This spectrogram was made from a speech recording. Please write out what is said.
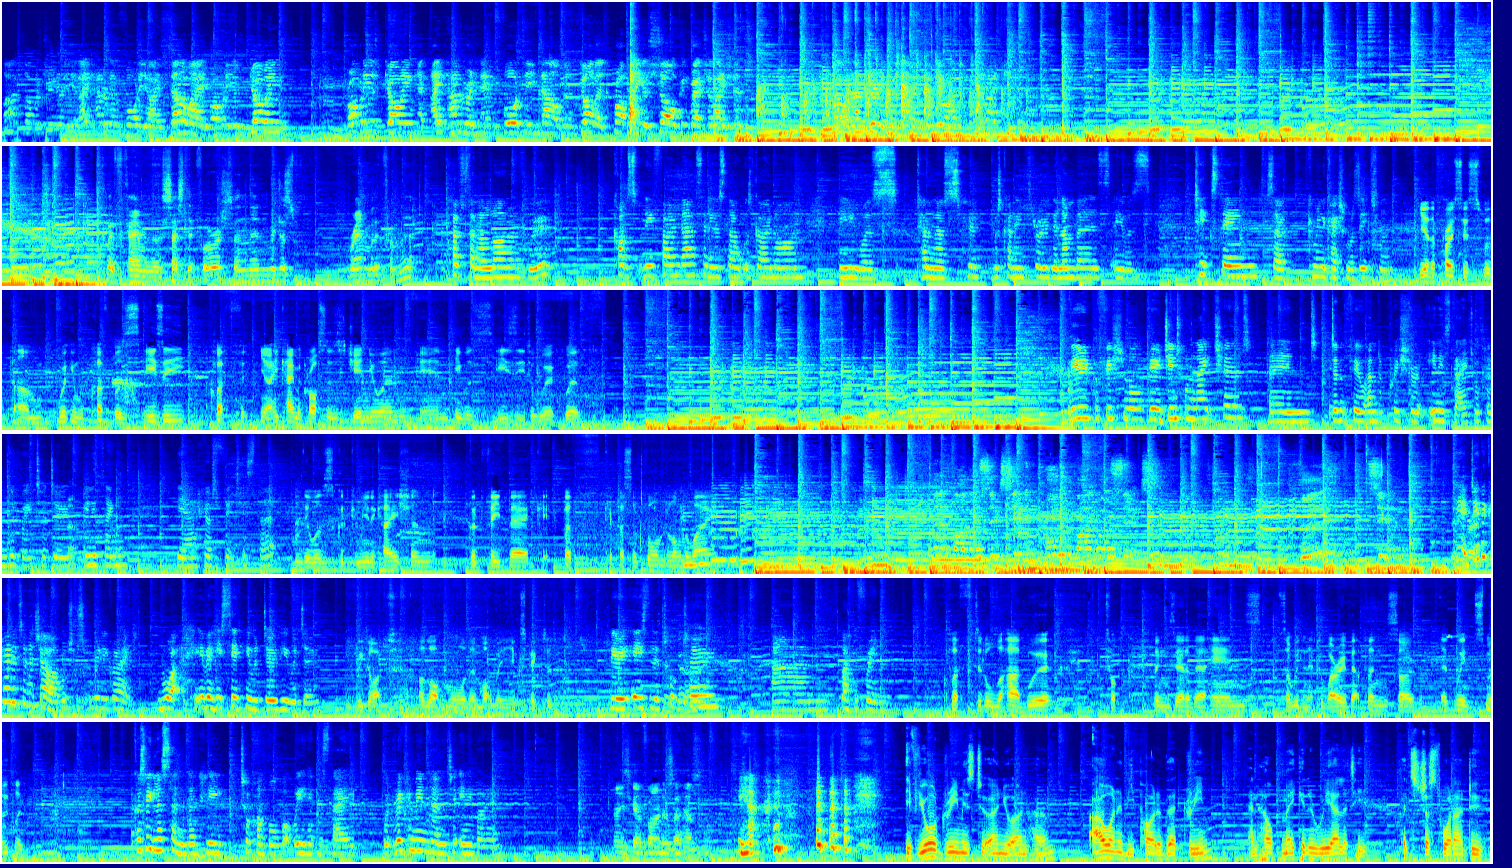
Last opportunity at 840. I sell away. Property is going. Property is going at $840,000. Property is sold. Congratulations. Well done. Very good. Nice to you. Great. Cliff came and assessed it for us, and then we just ran with it from there. Cliff's done a lot of work. Constantly phoned us and he just know what was going on. He was telling us who was coming through, the numbers. He was texting, so communication was excellent. Yeah, the process with um, working with Cliff was easy. Cliff, you know, he came across as genuine and he was easy to work with. Very professional, very gentle natured, and didn't feel under pressure at any stage with him, did we, to do anything. Yeah, he was fantastic. There was good communication, good feedback. Cliff kept us informed along the way. Minute 506, second quarter 506. Third, second. Yeah, dedicated to the job, which was really great. Whatever he said he would do, he would do. We got a lot more than what we expected. Very easy to talk to, um, like a friend. Cliff did all the hard work, took things out of our hands, so we didn't have to worry about things, so it went smoothly. Because he listened and he took on board what we had to say. Would recommend him to anybody. And he's going to find us a house. Yeah. If your dream is to own your own home, I want to be part of that dream and help make it a reality. It's just what I do.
